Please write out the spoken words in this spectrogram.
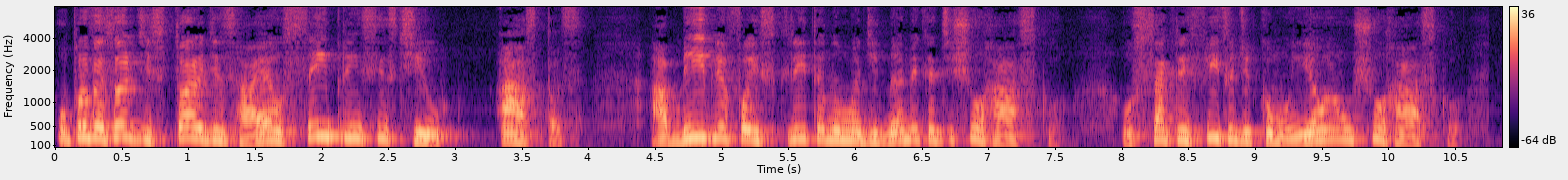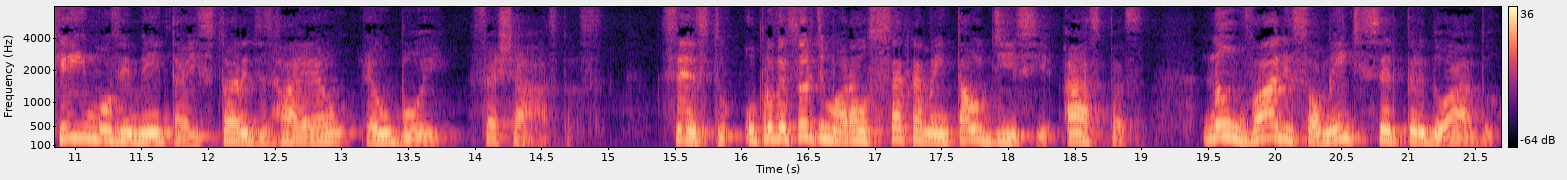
o professor de História de Israel sempre insistiu, aspas, a Bíblia foi escrita numa dinâmica de churrasco. O sacrifício de comunhão é um churrasco. Quem movimenta a história de Israel é o boi. Fecha aspas. Sexto, o professor de moral sacramental disse, aspas, não vale somente ser perdoado,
